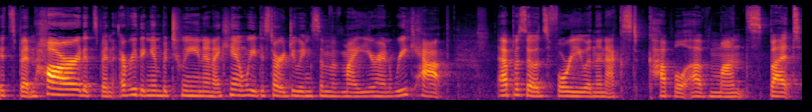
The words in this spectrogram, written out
It's been hard. It's been everything in between. And I can't wait to start doing some of my year end recap episodes for you in the next couple of months. But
